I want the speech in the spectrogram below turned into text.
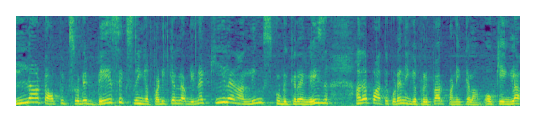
எல்லா டாபிக்ஸோட பேசிக்ஸ் நீங்கள் படிக்கல அப்படின்னா கீழே நான் லிங்க்ஸ் கொடுக்குறேன் கைஸ் அதை பார்த்து கூட நீங்கள் ப்ரிப்பேர் பண்ணிக்கலாம். ஓகேங்களா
